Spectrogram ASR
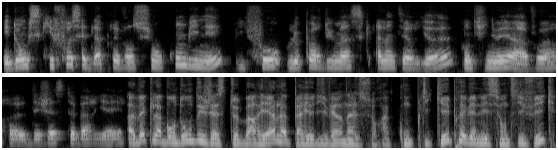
Et donc ce qu'il faut, c'est de la prévention combinée. Il faut le le port du masque à l'intérieur, continuer à avoir euh, des gestes barrières. Avec l'abandon des gestes barrières, la période hivernale sera compliquée, préviennent les scientifiques.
